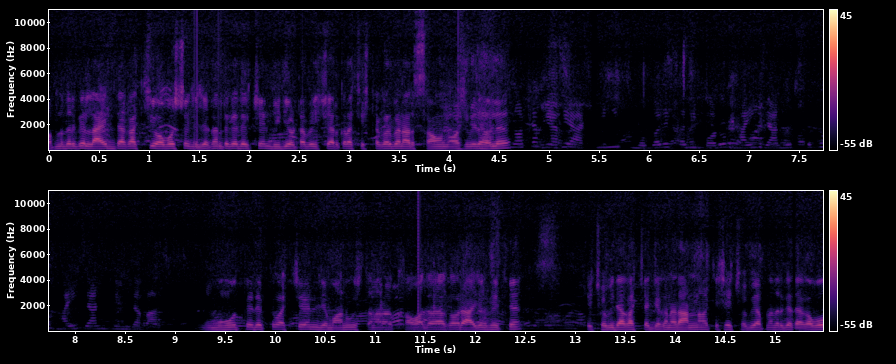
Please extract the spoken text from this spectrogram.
আপনাদেরকে লাইভ দেখাচ্ছি অবশ্যই যেখান থেকে দেখছেন, ভিডিওটা বেশি শেয়ার করার চেষ্টা করবেন আর সাউন্ড অসুবিধা হলে। মুহূর্তে দেখতে পাচ্ছেন যে মানুষ তারা খাওয়া দাওয়া করে আয়োজন হয়েছে। সেই ছবি দেখাচ্ছে, যেখানে রান্না হচ্ছে, সেই ছবি আপনাদেরকে দেখাবো।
